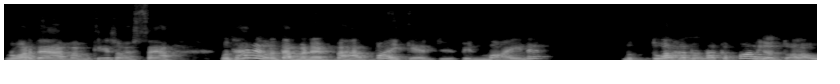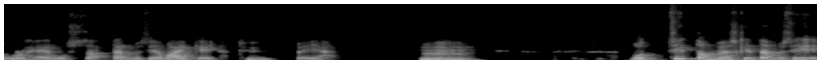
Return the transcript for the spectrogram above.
nuorten MM-kisoissa, ja, mutta hänellä on tämmöinen vähän vaikean tyypin maine, mutta tuollahan on aika paljon tuolla urheilussa tämmöisiä vaikeita tyyppejä. Mm. Mutta sitten on myöskin tämmöisiä,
